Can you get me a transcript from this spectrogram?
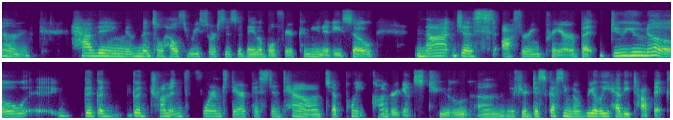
um, having mental health resources available for your community. So, not just offering prayer, but do you know uh, the good good trauma informed therapist in town to point congregants to um, if you're discussing a really heavy topic?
